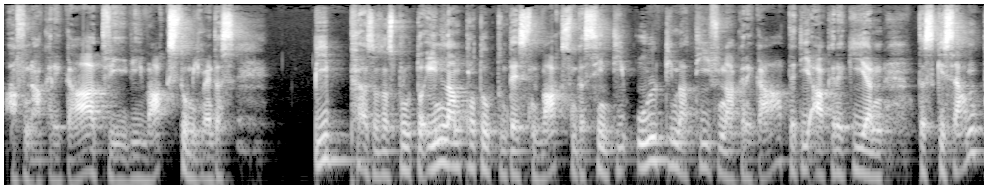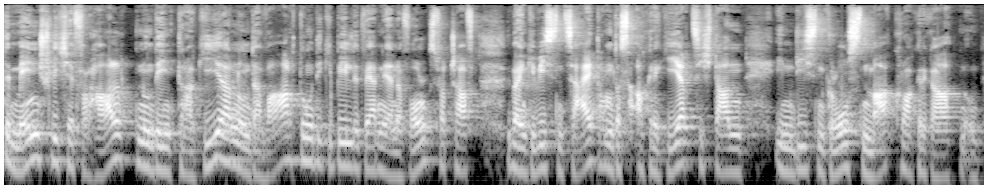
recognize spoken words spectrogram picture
auf ein Aggregat wie, wie Wachstum. Ich meine, das, BIP, also das Bruttoinlandprodukt und dessen Wachstum, das sind die ultimativen Aggregate, die aggregieren das gesamte menschliche Verhalten und Interagieren und Erwartungen, die gebildet werden in einer Volkswirtschaft über einen gewissen Zeitraum. Das aggregiert sich dann in diesen großen Makroaggregaten und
